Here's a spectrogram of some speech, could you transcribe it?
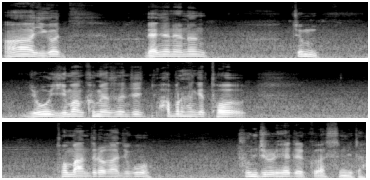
아 이거 내년에는 좀 요 이만큼에서 이제 화분 한개더더 만들어 가지고 분주를 해야 될 것 같습니다.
